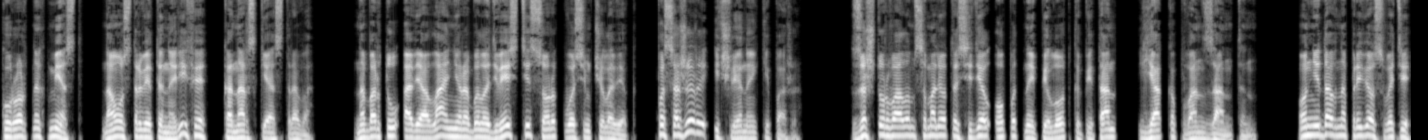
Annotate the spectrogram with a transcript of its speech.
курортных мест на острове Тенерифе, Канарские острова. На борту авиалайнера было 248 человек, пассажиры и члены экипажа. За штурвалом самолета сидел опытный пилот-капитан Якоб Ван Зантен. Он недавно привез в эти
